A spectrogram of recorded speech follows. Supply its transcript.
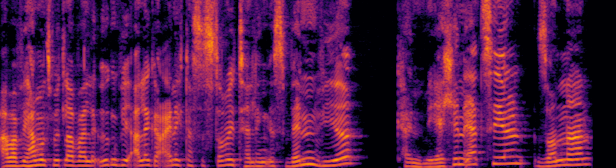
Aber wir haben uns mittlerweile irgendwie alle geeinigt, dass es Storytelling ist, wenn wir kein Märchen erzählen, sondern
